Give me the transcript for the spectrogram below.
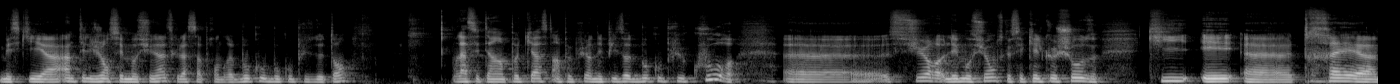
mais ce qui est intelligence émotionnelle, parce que là, ça prendrait beaucoup, beaucoup plus de temps. Là, c'était un podcast un peu plus, un épisode beaucoup plus court sur l'émotion, parce que c'est quelque chose qui est euh, très, euh,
